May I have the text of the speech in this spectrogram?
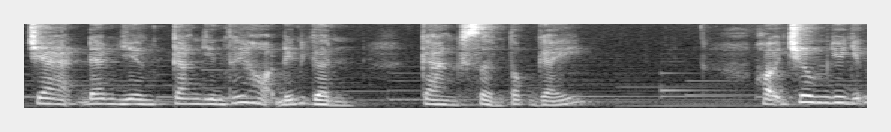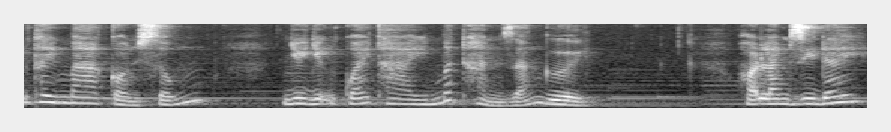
Cha Daniel càng nhìn thấy họ đến gần, càng sờn tóc gáy. Họ trông như những thây ma còn sống, như những quái thai mất hẳn dáng người. Họ làm gì đấy?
